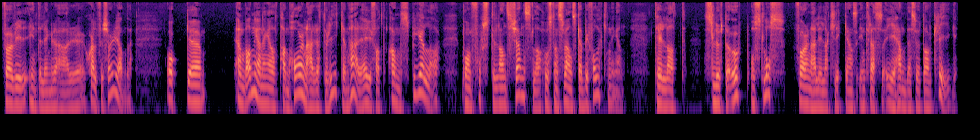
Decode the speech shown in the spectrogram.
för vi inte längre är självförsörjande. Och eh, enda anledningen att han har den här retoriken här är ju för att anspela på en fosterlandskänsla hos den svenska befolkningen till att sluta upp och slåss för den här lilla klickens intresse i händelse av krig.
